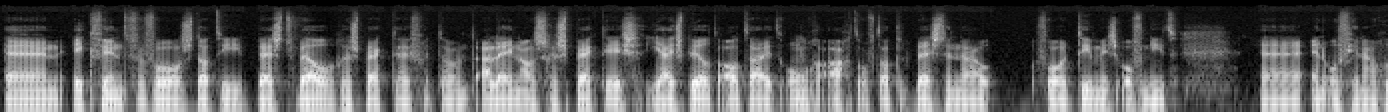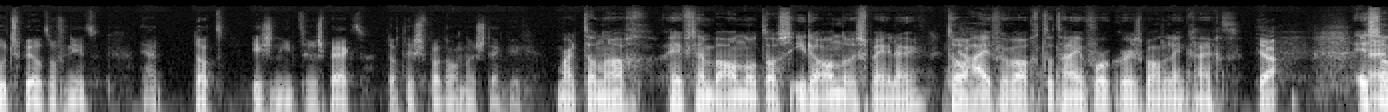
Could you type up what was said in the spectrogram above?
En ik vind vervolgens dat hij best wel respect heeft getoond. Alleen als respect is, jij speelt altijd ongeacht of dat het beste nou voor het team is of niet. Eh, en of je nou goed speelt of niet. Ja, dat is niet respect. Dat is wat anders, denk ik. Maar Ten Hag heeft hem behandeld als ieder andere speler. Terwijl Ja. hij verwacht dat hij een voorkeursbehandeling krijgt. Ja. Is En-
